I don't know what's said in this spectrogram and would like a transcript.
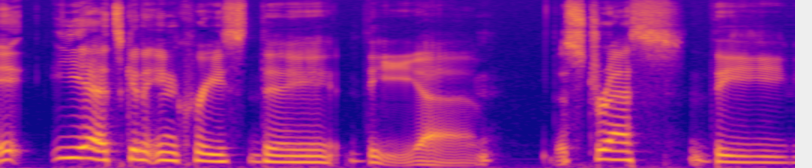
it yeah it's going to increase the the uh, the stress the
